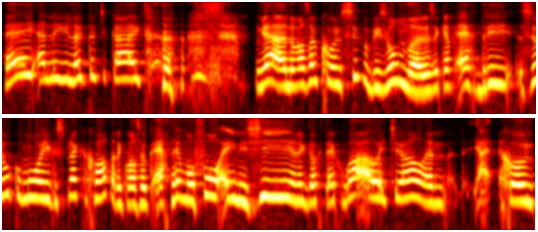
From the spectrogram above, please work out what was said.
hey Ellie, leuk dat je kijkt. ja, en dat was ook gewoon super bijzonder. Dus ik heb echt drie zulke mooie gesprekken gehad. En ik was ook echt helemaal vol energie. En ik dacht echt, wauw, weet je wel. En ja, gewoon,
